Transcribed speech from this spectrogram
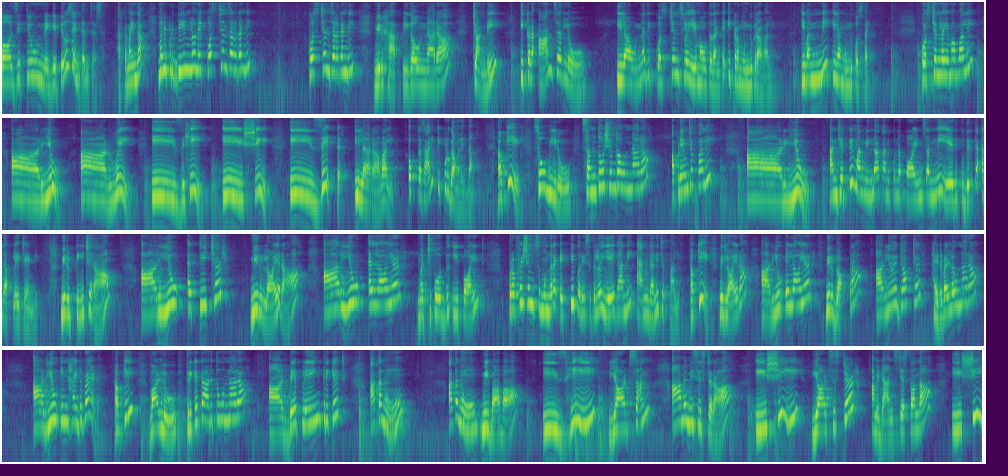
పాజిటివ్ నెగిటివ్ సెంటెన్సెస్ అర్థమైందా? మరి ఇప్పుడు దీనిలోనే క్వశ్చన్స్ అడగండి. క్వశ్చన్స్ అడగండి. మీరు హ్యాపీగా ఉన్నారా? చండి ఇక్కడ ఆన్సర్లో ఇలా ఉన్నది క్వశ్చన్స్లో ఏమవుతుందంటే ఇక్కడ ముందుకు రావాలి. ఇవన్నీ ఇలా ముందుకు వస్తాయి క్వశ్చన్లో ఏమవ్వాలి? Are you are we is he is she is it ఇలా రావాలి. ఒక్కసారి ఇప్పుడు గమనిద్దాం. ఓకే? సో మీరు సంతోషంగా ఉన్నారా? అప్పుడేం చెప్పాలి? ఆర్ యు అని చెప్పి మనం ఇందాక అనుకున్న పాయింట్స్ అన్నీ ఏది కుదిరితే అది అప్లై చేయండి. మీరు టీచరా? Are you a teacher? మీరు లాయరా? Are you a lawyer? మర్చిపోవద్దు ఈ పాయింట్. ప్రొఫెషన్స్ ముందర ఎట్టి పరిస్థితుల్లో ఏ కానీ యాన్ కానీ చెప్పాలి. ఓకే? మీరు లాయరా? Are you a lawyer? మీరు డాక్టరా? Are you a doctor? హైదరాబాద్లో ఉన్నారా? Are you in Hyderabad? Okay? వాళ్ళు క్రికెట్ ఆడుతూ ఉన్నారా? Are they playing cricket? అతను అతను మీ బాబా? Is he your son? ఆమె మీ సిస్టరా? Is she your sister? ఆమె డాన్స్ చేస్తోందా? Is she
